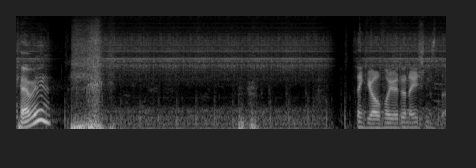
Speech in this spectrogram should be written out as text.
Can we? Thank you all for your donations, though.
